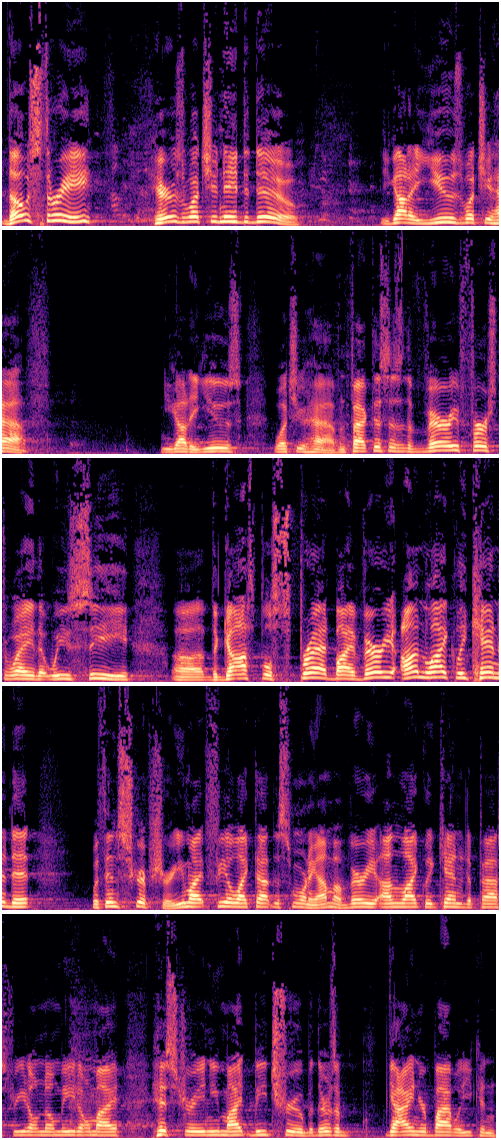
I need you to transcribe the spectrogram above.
those three, here's what you need to do you got to use what you have. You got to use what you have. In fact, this is the very first way that we see uh, the gospel spread by a very unlikely candidate within Scripture. You might feel like that this morning. I'm a very unlikely candidate, Pastor. You don't know me, you don't know my history, and you might be true. But there's a guy in your Bible you can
